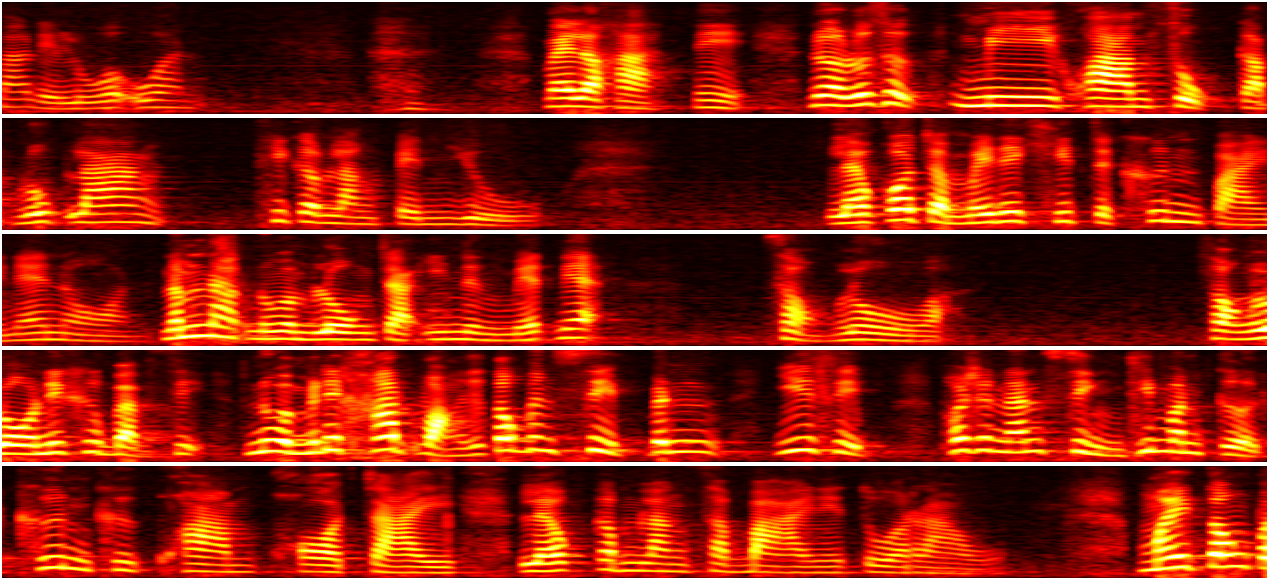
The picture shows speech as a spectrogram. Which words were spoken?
มากเดี๋ยวรู้ว่าอ้วน ไม่หรอกค่ะนี่หนูรู้สึกมีความสุขกับรูปร่างที่กำลังเป็นอยู่ แล้วก็จะไม่ได้คิดจะขึ้นไปแน่นอน น้ำหนักหนูมันลงจากอีหนึ่งเม็ดเนี่ยสองโลอะสองโลนี่คือแบบสิหนูแบบไม่ได้คาดหวังจะต้องเป็นสิบเป็นยี่สิบเพราะฉะนั้นสิ่งที่มันเกิดขึ้นคือความพอใจ แล้วกำลังสบายในตัวเรา ไม่ต้องไป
